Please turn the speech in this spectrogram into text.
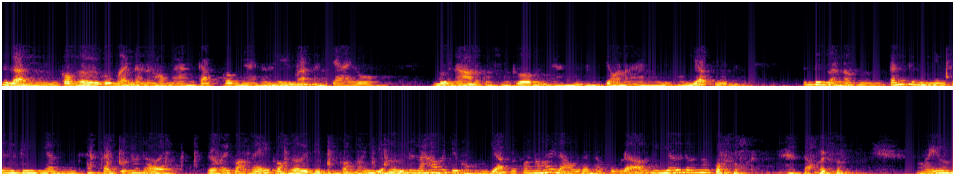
Nó gần con người của mình đó, nó không ăn cóc không nhái nữa hiền lành ăn chay luôn. Bữa nào nó cũng xin cơm mình ăn mình không cho nó ăn những con vật gì nữa. Tính tức là nó tránh những cái cái nhân sát thân của nó rồi. Rồi mấy con thấy con người thì mình còn nói giờ ngữ nó láo chứ còn con vật nó có nói đâu thì nó cũng đỡ cái giới đó nó còn tội hồi không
